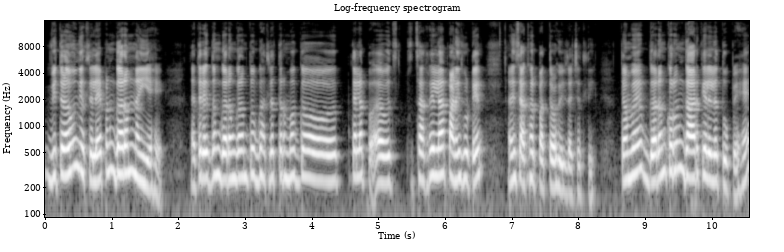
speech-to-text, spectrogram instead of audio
वितळवून घेतलेलं आहे पण गरम नाही आहे नाहीतर एकदम गरम गरम तूप घातलं तर मग त्याला साखरेला पाणी सुटेल आणि साखर पातळ होईल त्याच्यातली. त्यामुळे गरम करून गार केलेलं तूप आहे हे.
